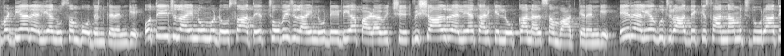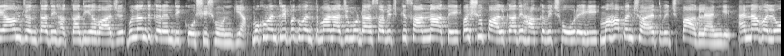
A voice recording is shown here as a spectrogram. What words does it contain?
ਵੱਡੀਆਂ ਰੈਲੀਆਂ ਨੂੰ ਸੰਬੋਧਨ ਕਰਨਗੇ। ਉਹ 23 ਜੁਲਾਈ ਨੂੰ ਮਡੋਸਾ ਅਤੇ 24 ਜੁਲਾਈ ਨੂੰ ਡੇਡੀਆਪਾੜਾ ਵਿੱਚ ਵਿਸ਼ਾਲ ਰੈਲੀਆਂ ਕਰਕੇ ਲੋਕਾਂ ਨਾਲ ਸੰਵਾਦ ਕਰਨਗੇ। ਇਹ ਰੈਲੀਆਂ ਗੁਜਰਾਤ ਦੇ ਕਿਸਾਨਾਂ, ਮਜ਼ਦੂਰਾਂ ਅਤੇ ਆਮ ਜਨਤਾ ਦੇ ਹੱਕਾਂ ਦੀ ਆਵਾਜ਼ ਬੁਲੰਦ ਕਰਨ ਦੀ ਕੋਸ਼ਿਸ਼ ਹੋਣਗੀਆਂ। ਮੁੱਖ ਮੰਤਰੀ ਭਗਵੰਤ ਮਾਨ ਅੱਜ ਮੋਡਾਸਾ ਵਿੱਚ ਕਿਸਾਨਾਂ ਅਤੇ ਪਸ਼ੂ ਪਾਲਕਾਂ ਦੇ ਹੱਕ ਵਿੱਚ ਹੋ ਰਹੀ ਮਹਾਪੰਚਾਇਤ ਵਿੱਚ ਭਾਗ ਲੈਣਗੇ। ਇਹਨਾਂ ਵੱਲੋਂ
